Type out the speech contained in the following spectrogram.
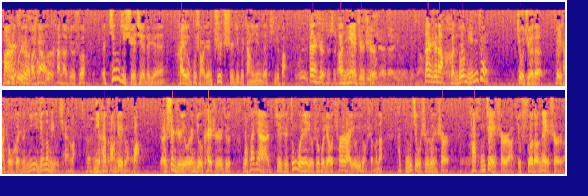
反而是好像我看到就是说，呃，经济学界的人还有不少人支持这个张英的提法，但是啊，你也支持，但是呢，很多民众就觉得非常仇恨，说你已经那么有钱了，你还放这种话。呃，甚至有人就开始就，我发现啊，就是中国人有时候聊天啊，有一种什么呢？他不就事论事儿，他从这事儿啊就说到那事儿了。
